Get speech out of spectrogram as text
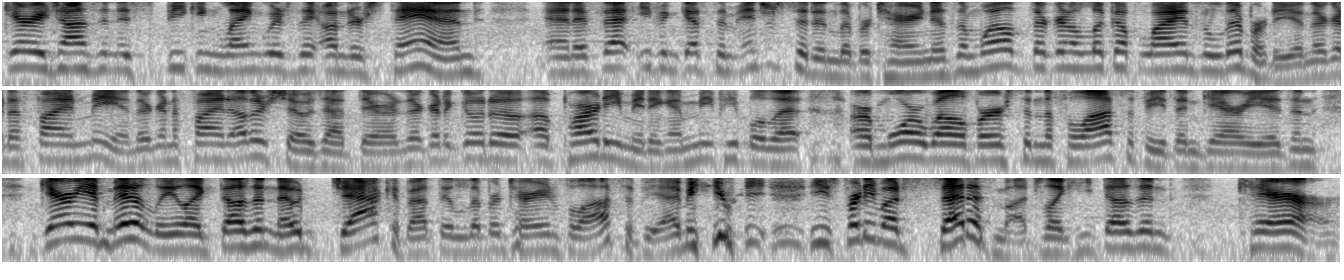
Gary Johnson is speaking language they understand and if that even gets them interested in libertarianism, well, they're going to look up Lions of Liberty and they're going to find me and they're going to find other shows out there and they're going to go to a party meeting and meet people that are more well versed in the philosophy than Gary is. And Gary admittedly like doesn't know jack about the libertarian philosophy. I mean, he, he's pretty much said as much. Like he doesn't care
